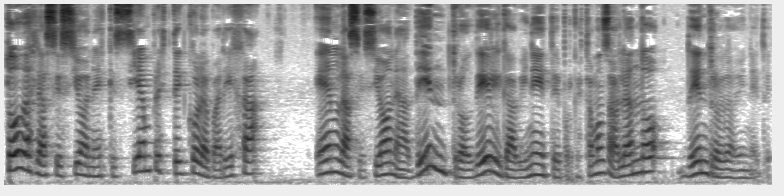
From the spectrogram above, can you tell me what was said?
todas las sesiones que siempre esté con la pareja en la sesión adentro del gabinete, porque estamos hablando dentro del gabinete.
